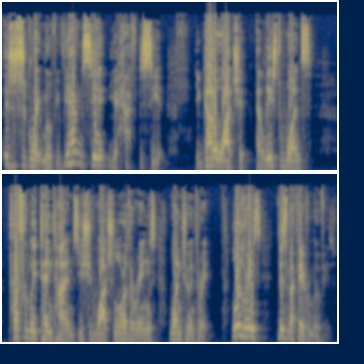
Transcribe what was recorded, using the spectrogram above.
It's just a great movie. If you haven't seen it, you have to see it. You gotta watch it at least once, preferably 10 times. You should watch Lord of the Rings 1, 2, and 3. Lord of the Rings, these are my favorite movies.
